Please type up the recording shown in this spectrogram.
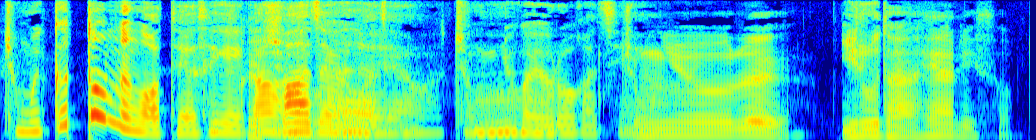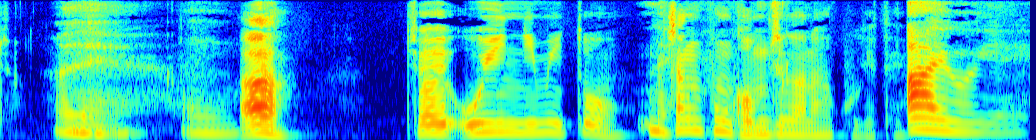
정말 끝도 없는 것 같아요 세계가. 그렇죠. 맞아요, 네. 맞아요. 종류가 어. 여러 가지. 종류를 이루 다 헤아릴 수 없죠. 네. 네. 어. 아, 저희 오이님이 또 네. 화장품 검증 하나 하고 계세요. 아이고 예.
